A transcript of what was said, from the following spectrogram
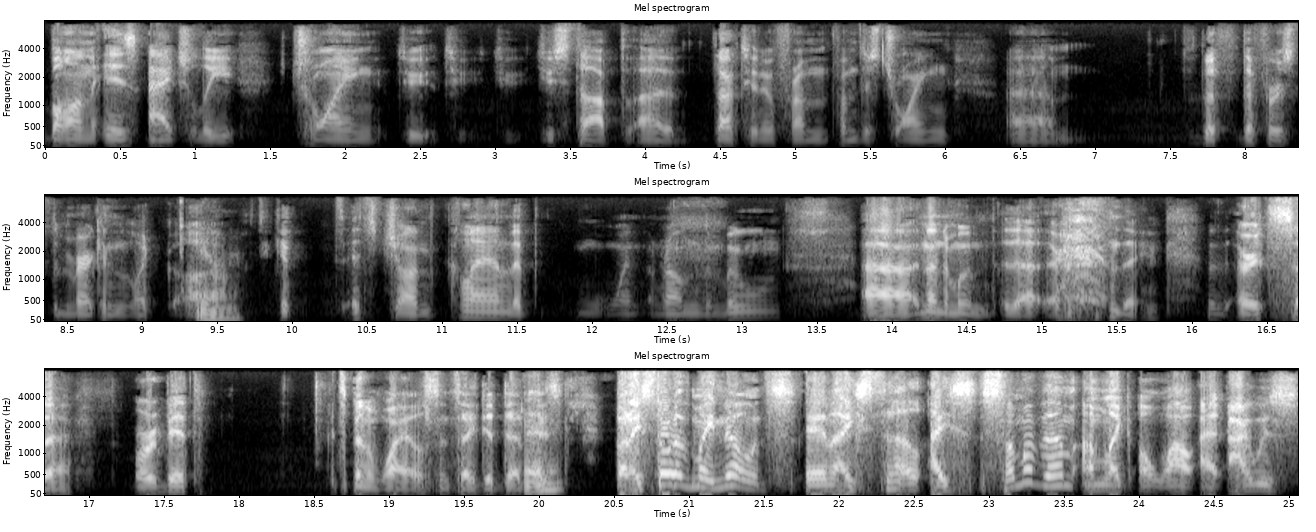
Bond is actually trying to to to to stop uh, Doctor No from from destroying um, the the first American like uh, yeah. it's John Glenn that went around the moon uh, not the moon, the, the Earth's uh, orbit. It's been a while since I did that, yeah. but I still have my notes, and I still, I some of them, I'm like, oh wow, I, I was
